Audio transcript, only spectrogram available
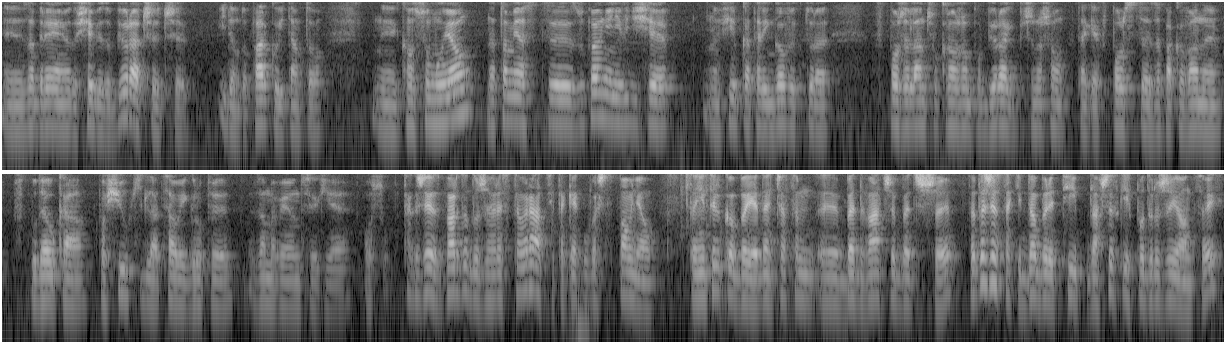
yy, zabierają je do siebie do biura, czy, czy idą do parku i tam to yy, konsumują. Natomiast yy, zupełnie nie widzi się firm cateringowych, które porze lunchu krążą po biurach i przynoszą, tak jak w Polsce, zapakowane w pudełka posiłki dla całej grupy zamawiających je osób. Także jest bardzo dużo restauracji, tak jak Łukasz wspomniał. To nie tylko B1, czasem y, B2 czy B3. To też jest taki dobry tip dla wszystkich podróżujących,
